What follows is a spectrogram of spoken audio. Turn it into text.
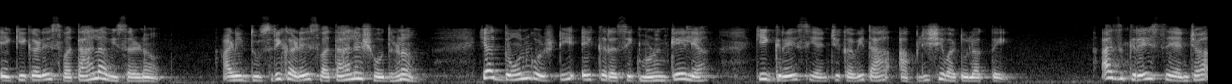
एकीकडे स्वतःला विसरणं आणि दुसरीकडे स्वतःला शोधणं या दोन गोष्टी एक रसिक म्हणून केल्या की ग्रेस यांची कविता आपलीशी वाटू लागते. आज ग्रेस यांच्या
